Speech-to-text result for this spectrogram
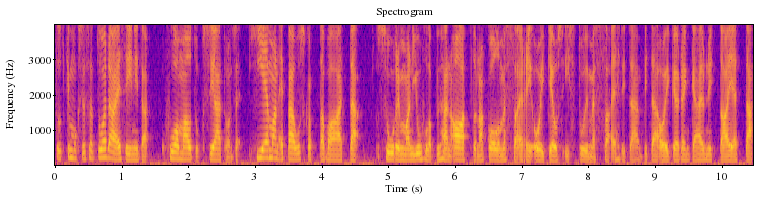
tutkimuksessa tuodaan esiin niitä huomautuksia, että on se hieman epäuskottavaa, että suurimman juhlapyhän aattona kolmessa eri oikeusistuimessa ehditään pitää oikeudenkäynnit tai että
